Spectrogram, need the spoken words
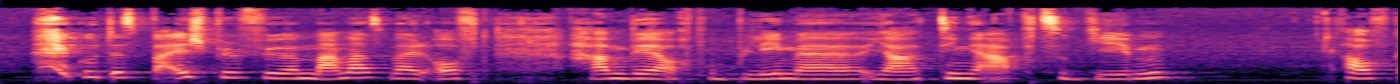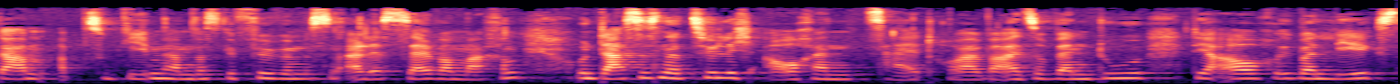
gutes Beispiel für Mamas, weil oft haben wir auch Probleme, ja, Dinge abzugeben Aufgaben abzugeben, haben das Gefühl, wir müssen alles selber machen. Und das ist natürlich auch ein Zeiträuber. Also wenn du dir auch überlegst,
